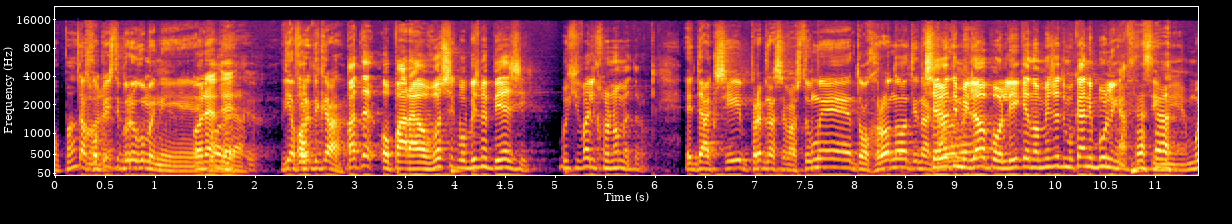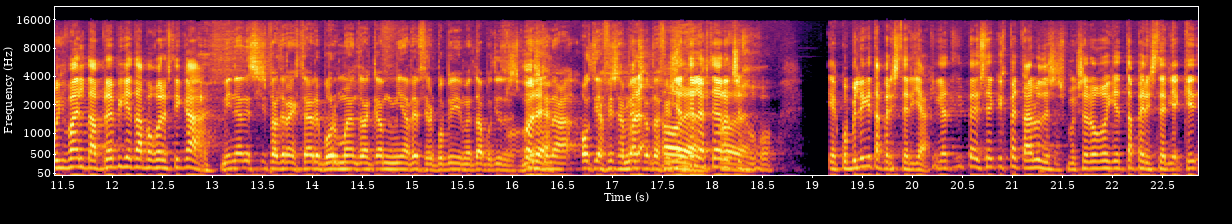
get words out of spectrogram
Οπα. Τα έχω πει στην προηγούμενη. Ωραία. Ε, διαφορετικά. Ο, πάτε, ο παραγωγός της εκπομπής με πιέζει. Μου έχει βάλει χρονόμετρο. Εντάξει, πρέπει να σεβαστούμε το χρόνο, την Ξέρω ότι μιλάω πολύ και νομίζω ότι μου κάνει bullying αυτή τη στιγμή. μου έχει βάλει τα πρέπει και τα απαγορευτικά. Μην ανησυχείς, πατέρα Νεκτάρη, μπορούμε να κάνουμε μια δεύτερη εκπομπή μετά από δύο-τρεις μέρες και να, ό,τι αφήσαμε έξω να τα Μια αφήσουμε. τελευταία ερώτηση έχω εγώ. Η εκπομπή λέγεται τα περιστέρια. Και γιατί περιστέρια και όχι πεταλούδες, ας πούμε. Ξέρω εγώ γιατί τα περιστέρια. Και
